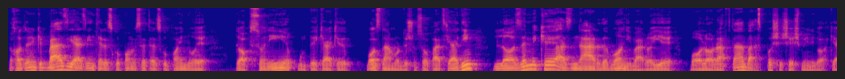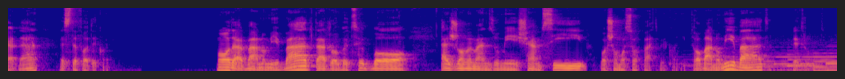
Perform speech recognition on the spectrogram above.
به خاطر اینکه بعضی از این تلسکوپ ها مثل تلسکوپ های نوع داپسونی قولپیکر که باز در موردشون صحبت کردیم لازمه که از نردبانی برای بالا رفتن و از پشت چشمی نگاه کردن استفاده کنید ما در برنامه بعد در رابطه با اجرام منظومه شمسی با شما صحبت می‌کنیم. تا برنامه بعد بدرود.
